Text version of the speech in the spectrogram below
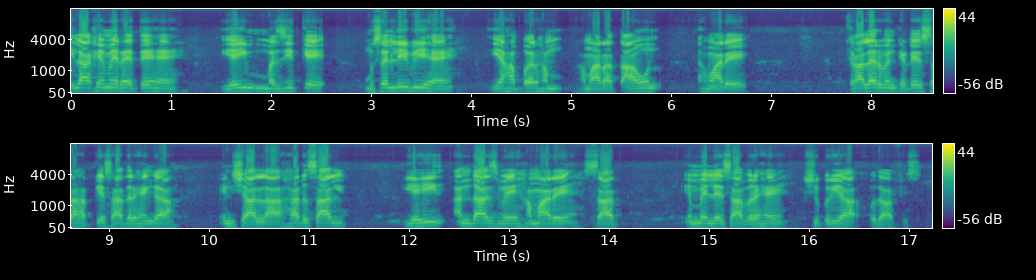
इलाके में रहते हैं, यही मस्जिद के मुसल्ली भी हैं। यहाँ पर हम, हमारा ताउन हमारे कालर वेंकटेश साहब के साथ रहेगा। इन हर साल यही अंदाज में हमारे साथ एमएलए साहब रहें। शुक्रिया, खुदा हाफिज़।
